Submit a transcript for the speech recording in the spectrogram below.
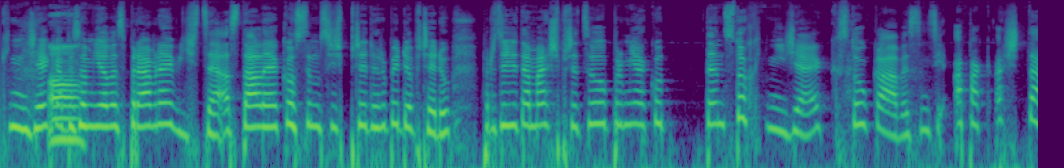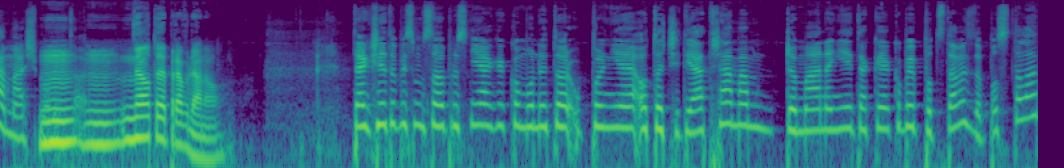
knížek, No. aby se měl ve správné výšce a stále jako si musíš předhrbit dopředu, protože tam máš před sebou pro mě jako ten stoch knížek s tou klávesnicí a pak až tam máš Mm, monitor. mm, no, to je pravda, no. Takže to bys musel prostě nějak jako monitor úplně otočit. Já třeba mám doma na něj taky jakoby podstavec do postele,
